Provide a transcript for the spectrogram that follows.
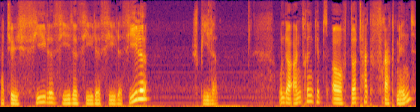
natürlich viele, viele, viele, viele, viele Spiele. Unter anderem gibt es auch Dothack Fragment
